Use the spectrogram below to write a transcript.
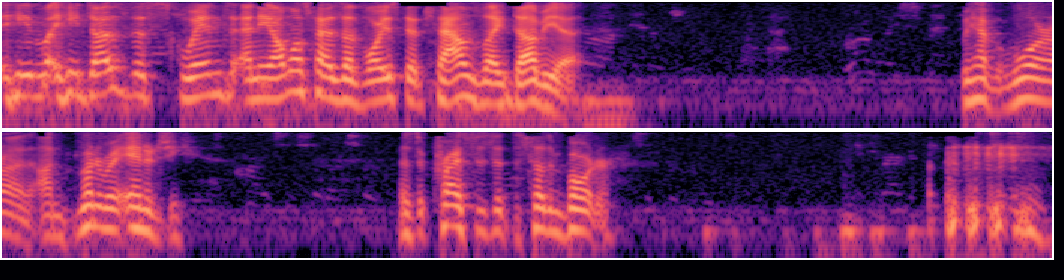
he he does the squint, and he almost has a voice that sounds like W. We have a war on, on runaway energy. There's a crisis at the southern border.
